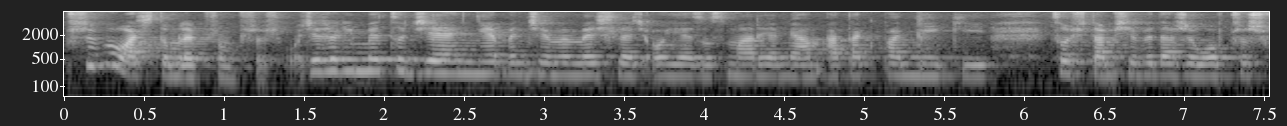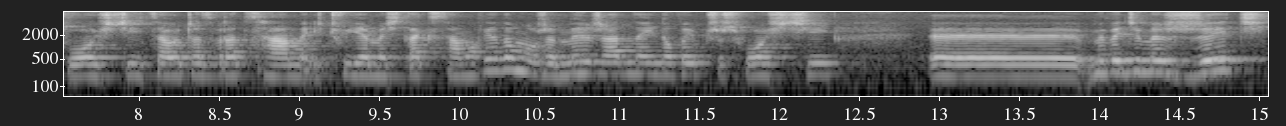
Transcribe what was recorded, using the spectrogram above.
przywołać tą lepszą przyszłość. Jeżeli my codziennie będziemy myśleć, o Jezus Maria, miałam atak paniki, coś tam się wydarzyło w przeszłości i cały czas wracamy i czujemy się tak samo, wiadomo, że my żadnej nowej przyszłości, yy, my będziemy żyć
